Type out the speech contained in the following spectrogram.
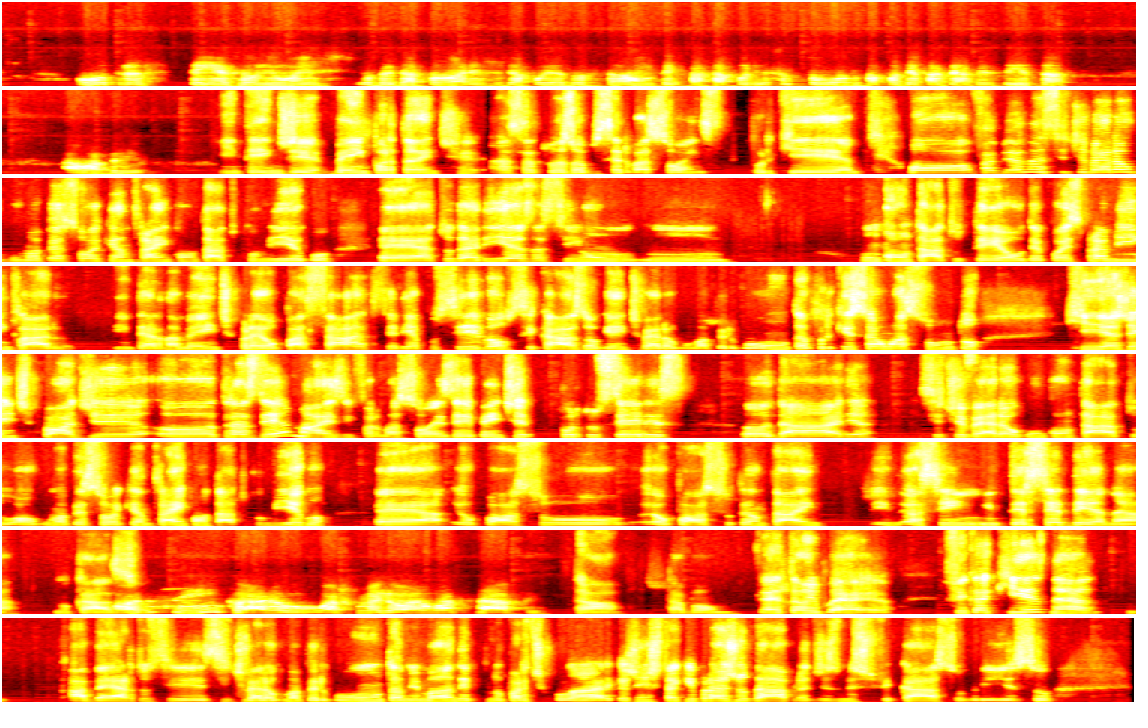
outras têm as reuniões obrigatórias de apoio à adoção, tem que passar por isso tudo para poder fazer a visita ao abrigo. Entendi. Bem importante essas tuas observações. Porque, Fabiana, se tiver alguma pessoa que entrar em contato comigo, é, tu darias assim um, um, um contato teu depois para mim, claro, internamente, para eu passar? Seria possível, se caso alguém tiver alguma pergunta? Porque isso é um assunto que a gente pode uh, trazer mais informações. De repente, por tu seres uh, da área, se tiver algum contato, alguma pessoa que entrar em contato comigo, é, eu posso eu posso tentar assim interceder, né? No caso. Pode sim, claro. Eu acho que o melhor é o WhatsApp. Tá, tá bom. Então é, fica aqui, né? Aberto se, se tiver alguma pergunta, me mandem no particular, que a gente está aqui para ajudar, para desmistificar sobre isso.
